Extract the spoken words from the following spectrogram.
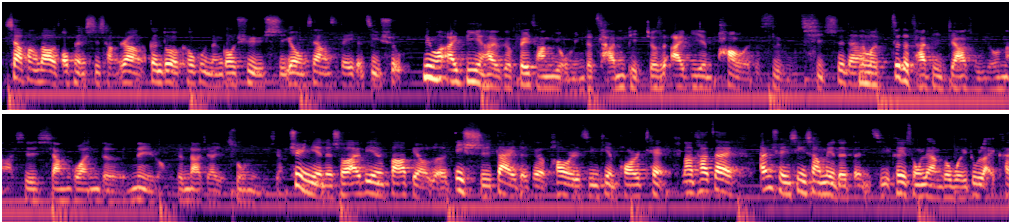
下放到 open 市场，让更多的客户能够去使用这样子的一个技术。另外，IBM 还有一个非常有名的产品，就是 IBM Power 的伺服器。是的。那么这个产品家族有哪些相关的内容，跟大家也说明一下。去年的时候，IBM 发表了第十代的这个 Power 的芯片 Power Ten。那它在安全性上面的等级，可以从两个维度来看。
